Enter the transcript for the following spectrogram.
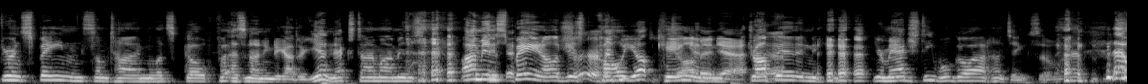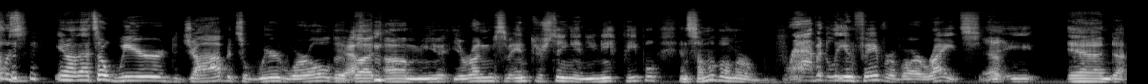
if you're in Spain sometime, let's go pheasant hunting together. Yeah, next time I'm in I'm in Spain, I'll just Sure. call you up, Just King, drop and in, yeah. drop in, and Your Majesty, we'll go out hunting. So that, that was, you know, that's a weird job. It's a weird world, Yeah. but um, you you run into some interesting and unique people, and some of them are rabidly in favor of our rights, Yeah. And uh,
